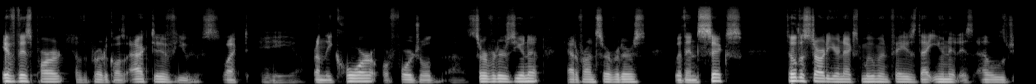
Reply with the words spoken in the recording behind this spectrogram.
If this part of the protocol is active, you select a friendly core or Forge World uh, servitors unit, Cataphron servitors, within six. Till the start of your next movement phase, that unit is elig-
